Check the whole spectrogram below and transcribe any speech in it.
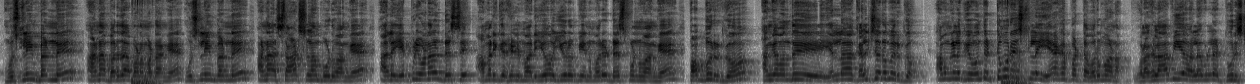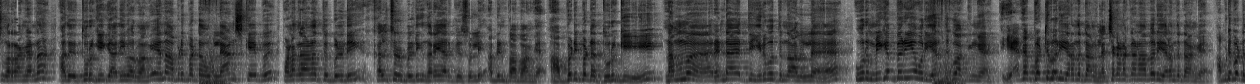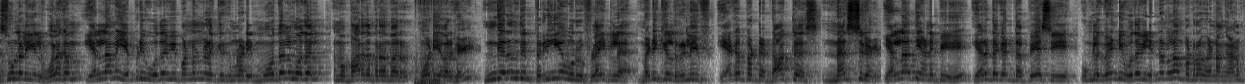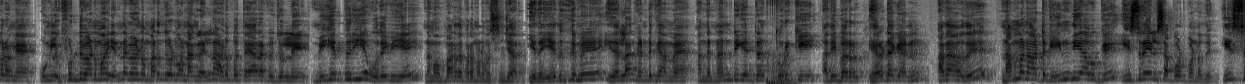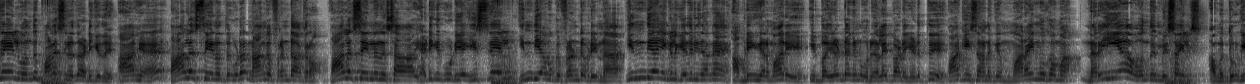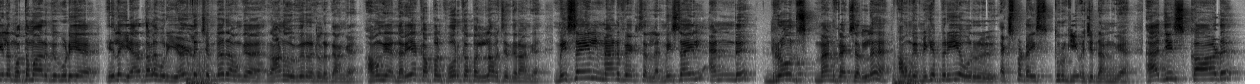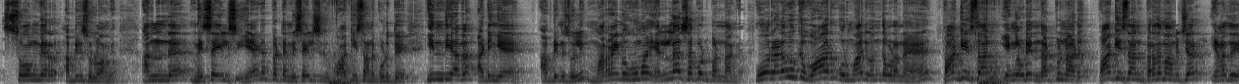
முஸ்லீம் பெண்ணு ஆனா பர்தா பண்ண மாட்டாங்க. முஸ்லீம் பெண்ணு ஆனா ஷார்ட்ஸ் எல்லாம் போடுவாங்க. அதுல எப்படி வேணாலும் ட்ரெஸ் அமெரிக்கர்கள் மாதிரியோ யூரோப்பியன் மாதிரியோ ட்ரெஸ் பண்ணுவாங்க. பப் இருக்கும். அங்க வந்து எல்லா கல்ச்சரும் இருக்கும். அவங்களுக்கு வந்து டூரிஸ்ட்ல ஏகப்பட்ட வருமானம். உலகளாவிய அளவில் டூரிஸ்ட் வர்றாங்கன்னா அது துருக்கிக்கு அதிகமாக வருவாங்க. ஏன்னா அப்படிப்பட்ட ஒரு லேண்ட்ஸ்கேப் பழங்காலத்து பில்டிங் கல்ச்சரல் பில்டிங் நிறைய இருக்கு சொல்லி அப்படின்னு பார்ப்பாங்க. அப்படிப்பட்ட துருக்கி நம்ம ரெண்டாயிரத்தி இருபத்தி நாலுல ஒரு மிகப்பெரிய ஒரு எர்த்துக்கு வாக்குங்க ஏகப்பட்ட பேர் இறந்துட்டாங்க. லட்சக்கணக்கான பேர் இறந்துட்டாங்க. அப்படிப்பட்ட சூழ்நிலையில் உலகம் எல்லாமே எப்படி உதவி பண்ணணும்னு நினைக்கிறதுக்கு முன்னாடி முதல் முதல் நம்ம பாரத பிரதமர் மோடி அவர்கள் இங்கிருந்து பெரிய ஒரு பிளைட்ல மெடிக்கல் ரிலீஃப் ஏகப்பட்ட டாக்டர்ஸ் நர்ஸுகள் எல்லாத்தையும் அனுப்பி எரடகண்ட பேசி உங்களுக்கு வேண்டிய உதவி என்னென்னலாம் பண்றோம் நாங்க அனுப்புறோங்க. உங்களுக்கு ஃபுட் வேணுமா என்ன வேணும் மருந்து வேணுமா நாங்க எல்லாம் அனுப்ப தயாராக்க சொல்லி மிகப்பெரிய உதவியை நம்ம பாரத பிரதமர் செஞ்சார். இதை எதுக்குமே இதெல்லாம் கண்டுக்காம அந்த நன்றியற்ற துருக்கி அதிபர் எரடகன் அதாவது நம்ம நாட்டுக்கு இந்தியாவுக்கு இஸ்ரேல் சப்போர்ட் பண்ணுது. இஸ்ரேல் வந்து பாலஸ்தீனத்தை அடிக்குது. ஆக பாலஸ்தீனத்தை கூட நாங்க ஃப்ரெண்ட் ஆக்குறோம். பாலஸ்தீன அடிக்கக்கூடிய இஸ்ரேல் இந்தியாவுக்கு ஃப்ரெண்ட் அப்படின்னா இந்தியா எங்களுக்கு எதிரி தானே. அப்படிங்கிற மாதிரி இப்ப இரண்டகன் ஒரு நிலைப்பாடை எடுத்து பாகிஸ்தானுக்கு மறைமுகமா நிறைய வந்து மிசைல்ஸ் அவங்க துருக்கியில மொத்தமா இருக்கக்கூடிய இதுல ஏறத்தாழ ஒரு ஏழு லட்சம் பேர் அவங்க ராணுவ வீரர்கள் இருக்காங்க. அவங்க நிறைய கப்பல் போர்க்கப்பல் எல்லாம் வச்சிருக்காங்க மிசைல் மேனுபேக்சர்ல மிசைல் அண்ட் ட்ரோன்ஸ் மேனுபேக்சர்ல அவங்க மிகப்பெரிய ஒரு எக்ஸ்பர்டைஸ் துருக்கி வச்சுட்டாங்க அஜிஸ் கார்டு சோங்கர் அப்படின்னு சொல்லுவாங்க. அந்த மிசைல்ஸ் ஏகப்பட்ட மிசைல்ஸுக்கு பாகிஸ்தானை கொடுத்து இந்தியாவை அடிங்க அப்படின்னு சொல்லி மறைமுகமா எல்லாம் சப்போர்ட் பண்ணாங்க. ஓரளவுக்கு வார் ஒரு மாதிரி வந்த உடனே பாகிஸ்தான் எங்களுடைய நட்பு நாடு. பாகிஸ்தான் பிரதம அமைச்சர் எனது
